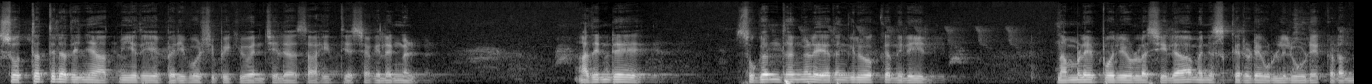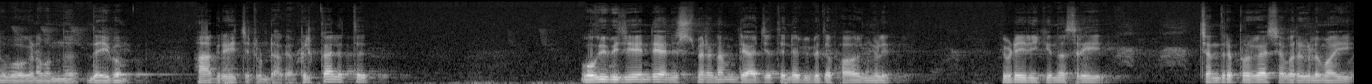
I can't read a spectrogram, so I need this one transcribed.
സ്വത്വത്തിലതിഞ്ഞ ആത്മീയതയെ പരിപോഷിപ്പിക്കുവാൻ ചില സാഹിത്യ ശകലങ്ങൾ അതിന്റെ സുഗന്ധങ്ങൾ ഏതെങ്കിലുമൊക്കെ നിലയിൽ നമ്മളെപ്പോലെയുള്ള ശിലാമനസ്കരുടെ ഉള്ളിലൂടെ കടന്നു പോകണമെന്ന് ദൈവം ആഗ്രഹിച്ചിട്ടുണ്ടാകാം. പിൽക്കാലത്ത് ഒ വി വിജയന്റെ അനുസ്മരണം രാജ്യത്തിന്റെ വിവിധ ഭാഗങ്ങളിൽ ഇവിടെ ഇരിക്കുന്ന ശ്രീ ചന്ദ്രപ്രകാശ് അവറുകളുമായി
